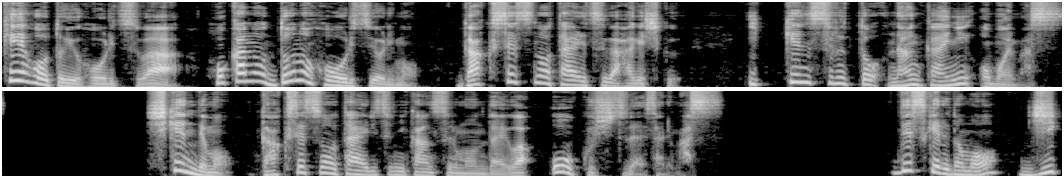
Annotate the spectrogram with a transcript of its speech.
刑法という法律は他のどの法律よりも学説の対立が激しく、一見すると難解に思えます。試験でも学説の対立に関する問題は多く出題されます。ですけれども、じっ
